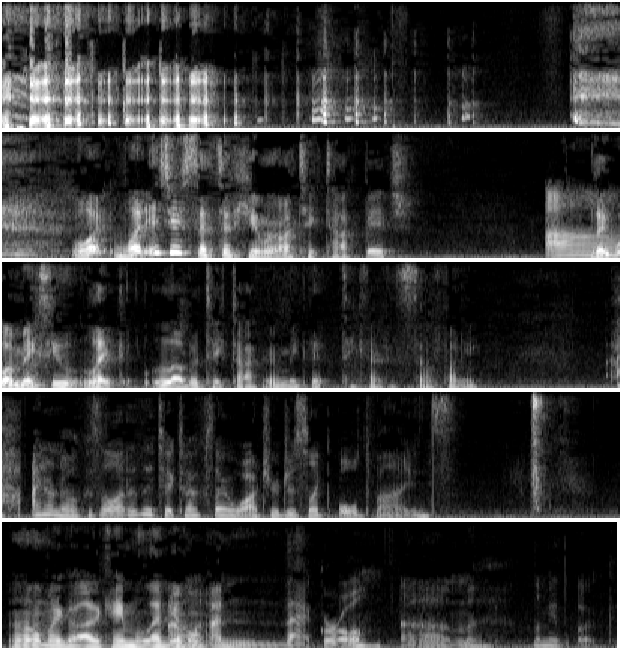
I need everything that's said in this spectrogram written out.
what What is your sense of humor on TikTok, bitch? Um, Like, what makes you like love a TikTok or make that TikTok is so funny? I don't know because a lot of the TikToks I watch are just like old vines. Oh my god, okay, millennial. I'm, I'm that girl. Um, let me look.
